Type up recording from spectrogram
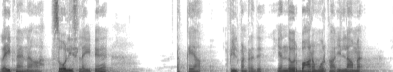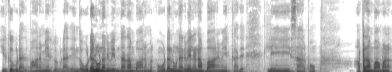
லைட்னா என்ன? சோலிஸ் லைட்டு தக்கையாக ஃபீல் பண்ணுறது எந்த ஒரு பாரமும் இருக்கா? இல்லாமல் இருக்கக்கூடாது பாரமே இருக்கக்கூடாது. இந்த உடல் உணர்வு இருந்தால் தான் பாரம் இருக்கும். உடல் உணர்வே இல்லைன்னா பாரமே இருக்காது. லேசாக இருப்போம். அப்போ தான் பாபா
